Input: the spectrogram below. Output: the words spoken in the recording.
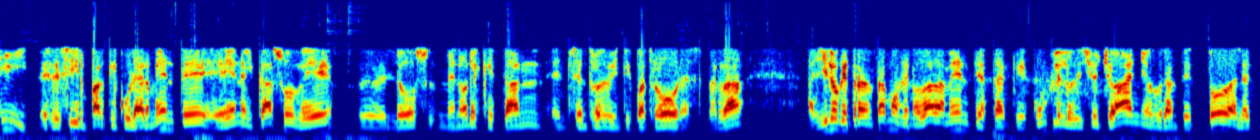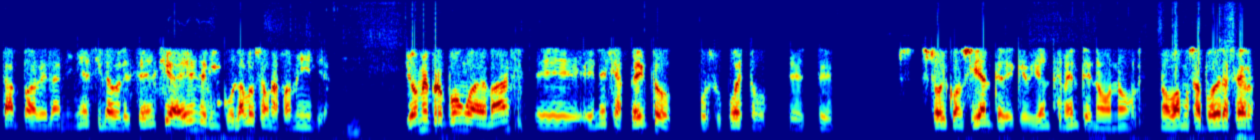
sí. Es decir, particularmente en el caso de eh, los menores que están en centros de 24 horas, ¿verdad? Allí lo que tratamos denodadamente hasta que cumplen los 18 años, durante toda la etapa de la niñez y la adolescencia, es de vincularlos a una familia. Yo me propongo además, eh, en ese aspecto, por supuesto, este, soy consciente de que evidentemente no, no, no vamos a poder hacer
